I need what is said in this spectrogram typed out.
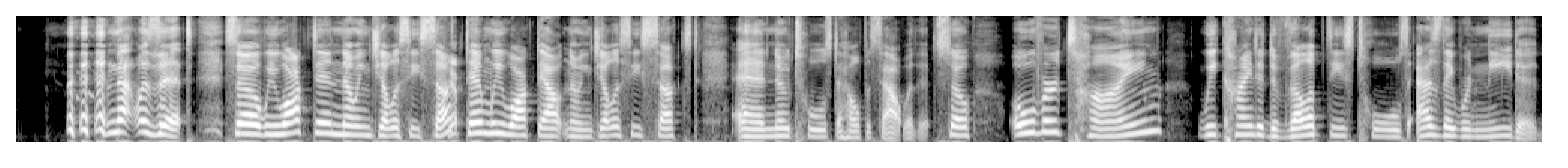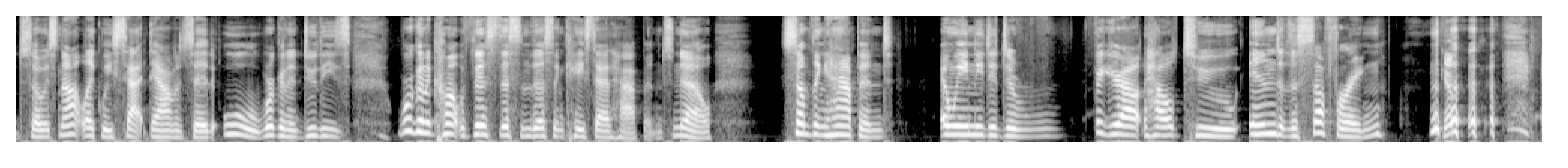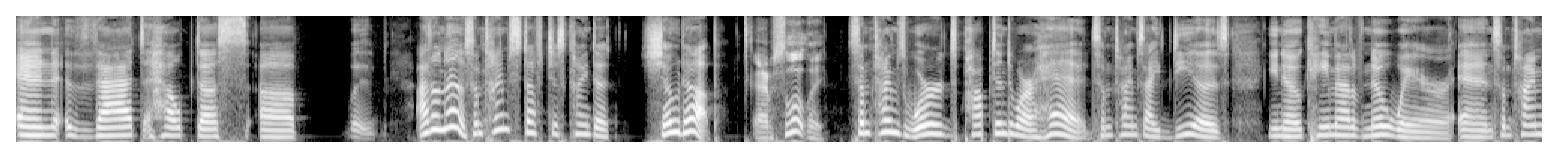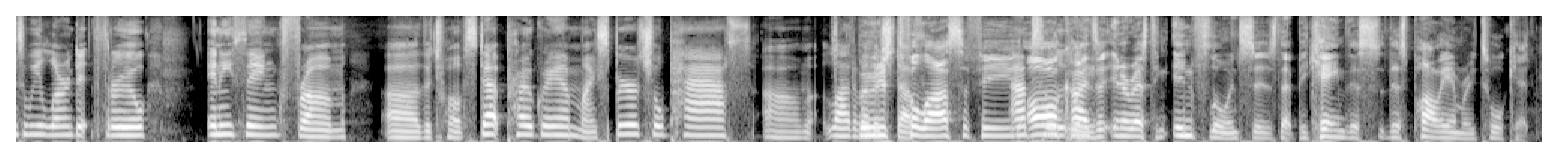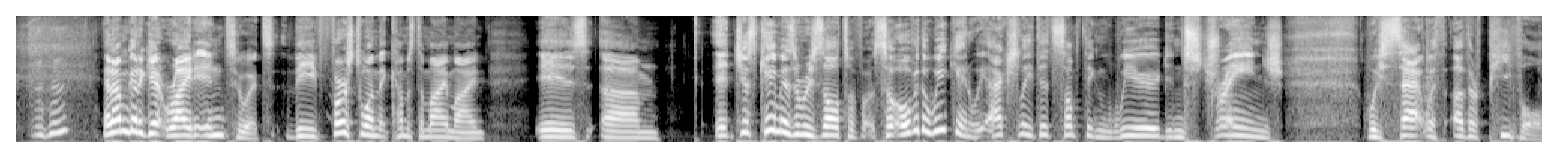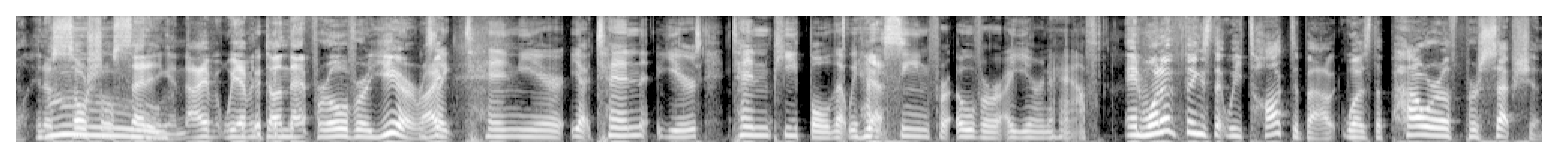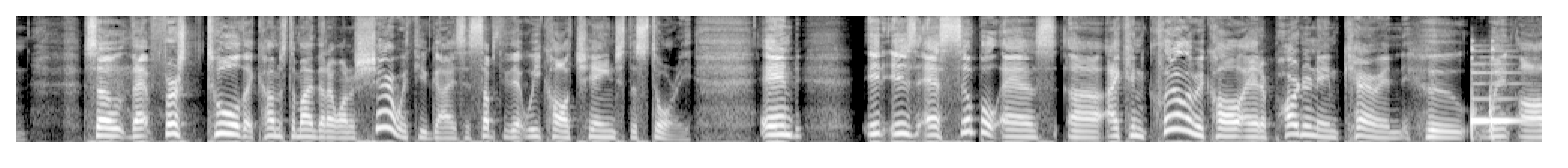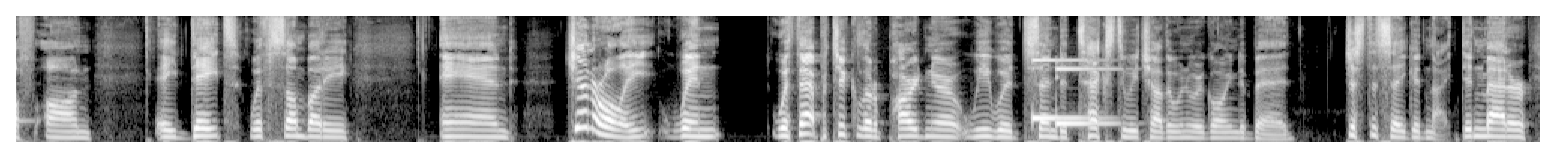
and that was it. So we walked in knowing jealousy sucked, and we walked out knowing jealousy sucked and no tools to help us out with it. So over time, we kind of developed these tools as they were needed. So it's not like we sat down and said, Ooh, we're going to do these, we're going to come up with this, this, and this in case that happens. No, something happened, and we needed to figure out how to end the suffering. And that helped us uh, i don't know sometimes stuff just kind of showed up. Absolutely. sometimes words popped into our head. Sometimes ideas you know came out of nowhere. And sometimes we learned it through anything from uh, the 12 step program my spiritual path um, a lot of other Buddhist stuff philosophy, all kinds of interesting influences that became this this polyamory toolkit. Mm-hmm. And I'm going to get right into it. The first one that comes to my mind is um, it just came as a result of so over the weekend we actually did something weird and strange. We sat with other people in a social setting, and I we haven't done that for over a year, it's right? like 10 year yeah 10 years 10 people that we haven't Yes. seen for over a year and a half And one of the things that we talked about was the power of perception. So, that first tool that comes to mind that I want to share with you guys is something that we call change the story. And it is as simple as uh, I can clearly recall I had a partner named Karen who went off on a date with somebody. And generally, when with that particular partner, we would send a text to each other when we were going to bed just to say goodnight. Didn't matter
